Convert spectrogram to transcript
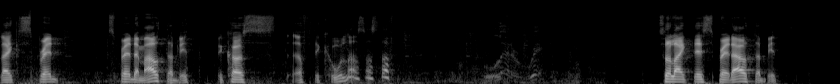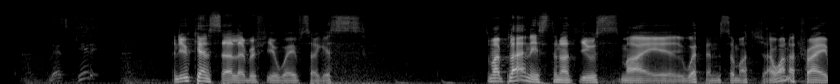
like spread spread them out a bit because of the cooldowns and stuff. Let her rip. So like they spread out a bit. Let's get it. And you can sell every few waves, I guess. So my plan is to not use my uh, weapon so much. I want to try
